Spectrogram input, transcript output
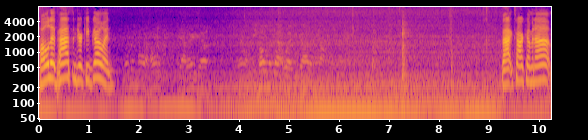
Hold it, passenger. Keep going. A little bit more. Hold it. Yeah, there you go. Yeah, keep holding it that way. You got it now. Back tire coming up.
